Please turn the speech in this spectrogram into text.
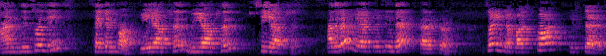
and this one is second part. A option, B option, C option. Otherwise we are choosing the correct one. So in the first part, if the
